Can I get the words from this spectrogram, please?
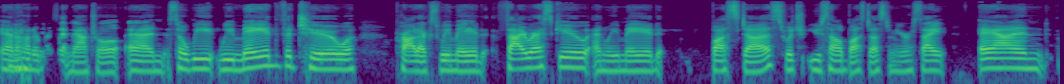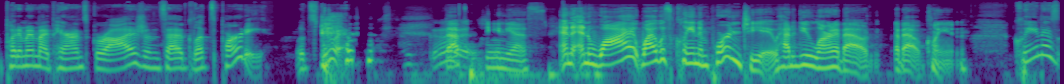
and Right. 100% natural. And so we we made the two products. We made Thigh Rescue and we made Bust Dust, which you sell Bust Dust on your site, and put them in my parents' garage and said, "Let's party. Let's do it." Good. That's genius. And and why why was clean important to you? How did you learn about about clean? Clean is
